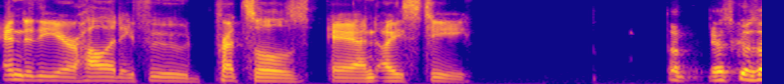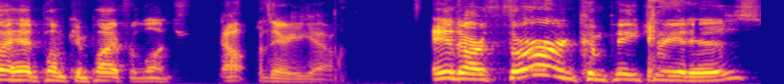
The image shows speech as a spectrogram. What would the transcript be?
end of the year holiday food, pretzels and iced tea. Uh, that's because I had pumpkin pie for lunch. Oh, there you go. And our third compatriot is.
